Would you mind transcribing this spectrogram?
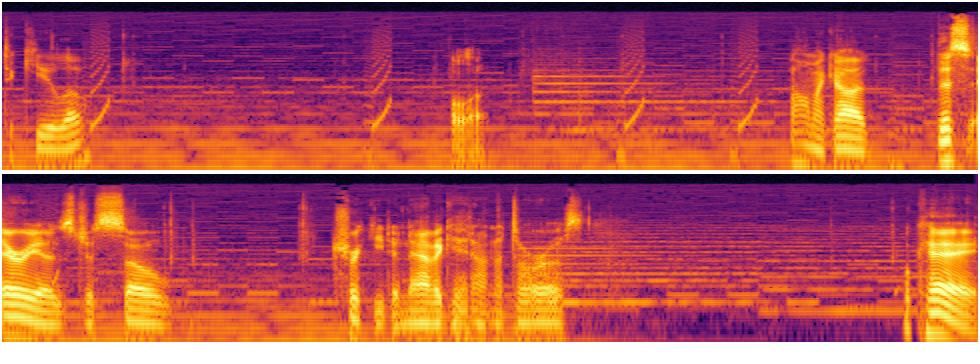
Tequila. Pull up. Oh my god. This area is just so tricky to navigate on a Tauros. Okay.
